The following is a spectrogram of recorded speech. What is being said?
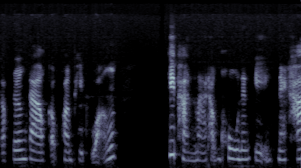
กับเรื่องราวกับความผิดหวัง ที่ผ่านมาทั้งคู่นั่นเองนะคะ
